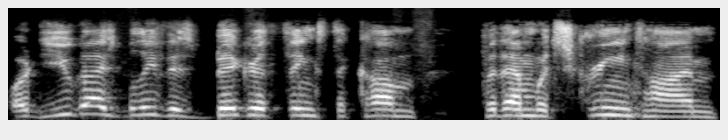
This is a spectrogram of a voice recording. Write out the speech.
or do you guys believe there's bigger things to come for them with screen time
